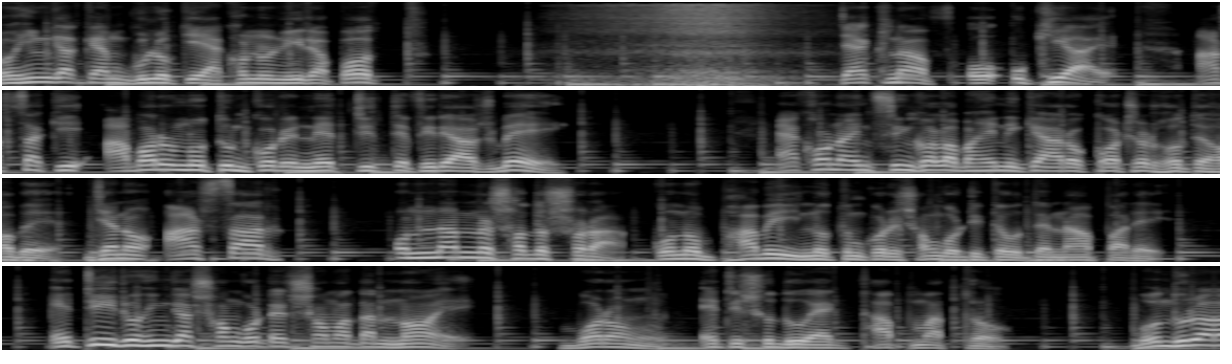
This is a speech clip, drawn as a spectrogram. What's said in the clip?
রোহিঙ্গা ক্যাম্পগুলো কি এখনও নিরাপদ? টেকনাফ ও উকিয়ায় আরসা কি আবারও নতুন করে নেতৃত্বে ফিরে আসবে? এখন আইন শৃঙ্খলা বাহিনীকে আরও কঠোর হতে হবে, যেন আরসার অন্যান্য সদস্যরা কোনোভাবেই নতুন করে সংগঠিত হতে না পারে। এটি রোহিঙ্গা সংকটের সমাধান নয়, বরং এটি শুধু এক ধাপ মাত্র। বন্ধুরা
